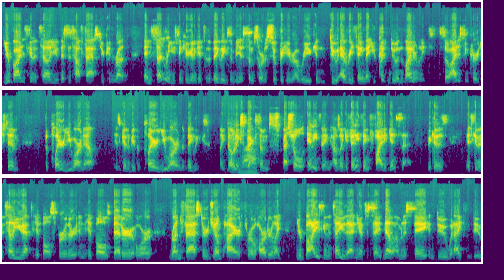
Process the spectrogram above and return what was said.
Your body's going to tell you, this is how fast you can run. And suddenly you think you're going to get to the big leagues and be a, some sort of superhero where you can do everything that you couldn't do in the minor leagues. So I just encouraged him, the player you are now is going to be the player you are in the big leagues. Like, don't expect Wow. some special anything. I was like, if anything, fight against that because it's going to tell you you have to hit balls further and hit balls better or run faster, jump higher, throw harder. Like, your body's going to tell you that, and you have to say, no, I'm going to stay and do what I can do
